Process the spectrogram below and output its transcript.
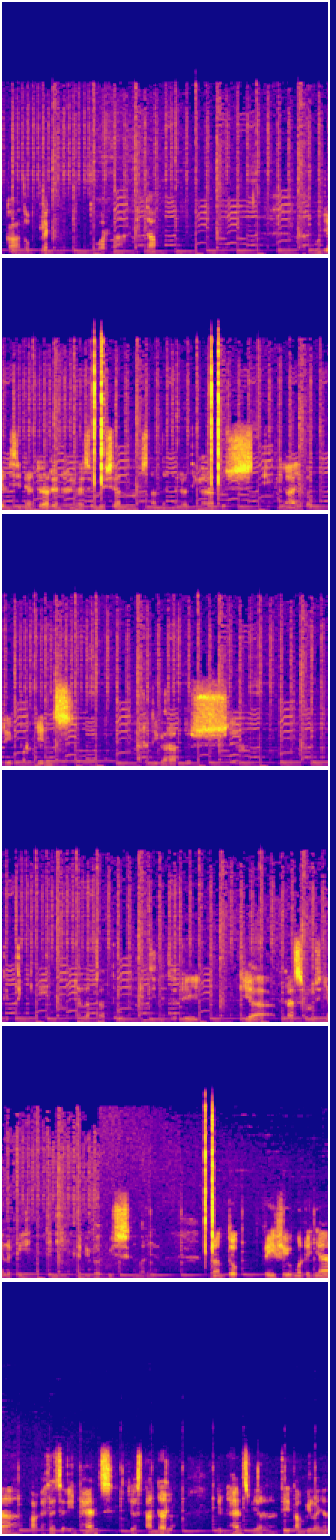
K atau black itu warna hitam. Nah, kemudian di sini ada rendering resolution standarnya adalah 300 dpi atau d per inch 300 ya. Titik dalam satu inchnya jadi dia resolusinya lebih tinggi lebih bagus gambarnya. Dan untuk preview modenya pakai saja enhance dia standar lah. Enhance biar nanti tampilannya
